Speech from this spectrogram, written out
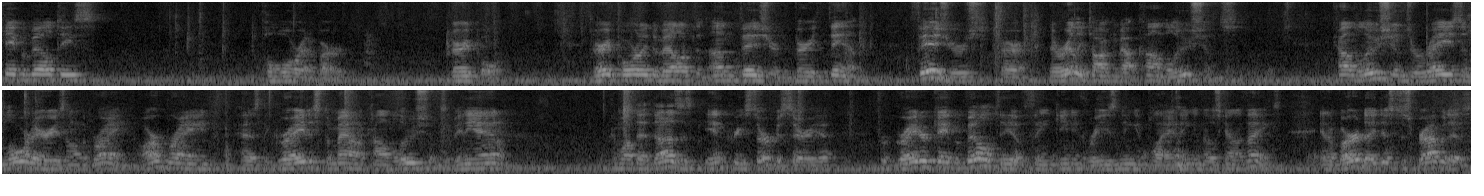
capabilities. Poor in a bird. Very poor. Very poorly developed and unfissured and very thin. Fissures are, they're really talking about convolutions. Convolutions are raised and lowered areas on the brain. Our brain has the greatest amount of convolutions of any animal. And what that does is increase surface area for greater capability of thinking and reasoning and planning and those kind of things. In a bird, they just describe it as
